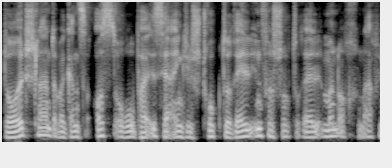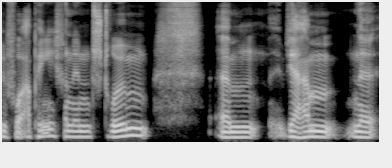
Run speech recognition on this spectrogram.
Deutschland, aber ganz Osteuropa ist ja eigentlich strukturell, infrastrukturell immer noch nach wie vor abhängig von den Strömen. Ähm, wir haben eine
